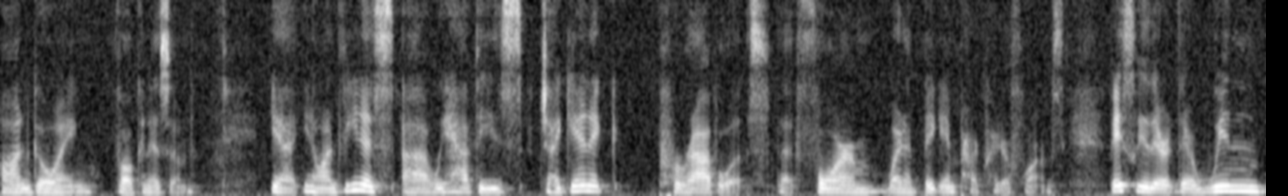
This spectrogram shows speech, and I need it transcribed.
ongoing volcanism. Yeah, you know, on Venus, uh, we have these gigantic parabolas that form when a big impact crater forms. Basically, they're, they're wind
